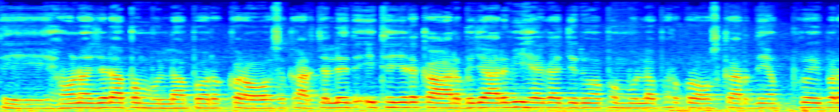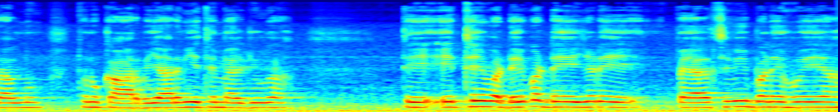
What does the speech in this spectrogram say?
ਤੇ ਹੁਣ ਜਿਹੜਾ ਆਪਾਂ ਮੁੱਲਾਪੁਰ ਕ੍ਰਾਸ ਕਰ ਚੱਲੇ ਤੇ ਇੱਥੇ ਜਿਹੜਾ ਕਾਰ ਬਾਜ਼ਾਰ ਵੀ ਹੈਗਾ, ਜਦੋਂ ਆਪਾਂ ਮੁੱਲਾਪੁਰ ਕ੍ਰਾਸ ਕਰਦੇ ਆ ਫਿਰੋਜ਼ਪੁਰ ਵੱਲ ਨੂੰ, ਤੁਹਾਨੂੰ ਕਾਰ ਬਾਜ਼ਾਰ ਵੀ ਇੱਥੇ ਮਿਲ ਜੂਗਾ। ਤੇ ਇੱਥੇ ਵੱਡੇ ਵੱਡੇ ਜਿਹੜੇ ਪੈਲਸ ਵੀ ਬਣੇ ਹੋਏ ਆ।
